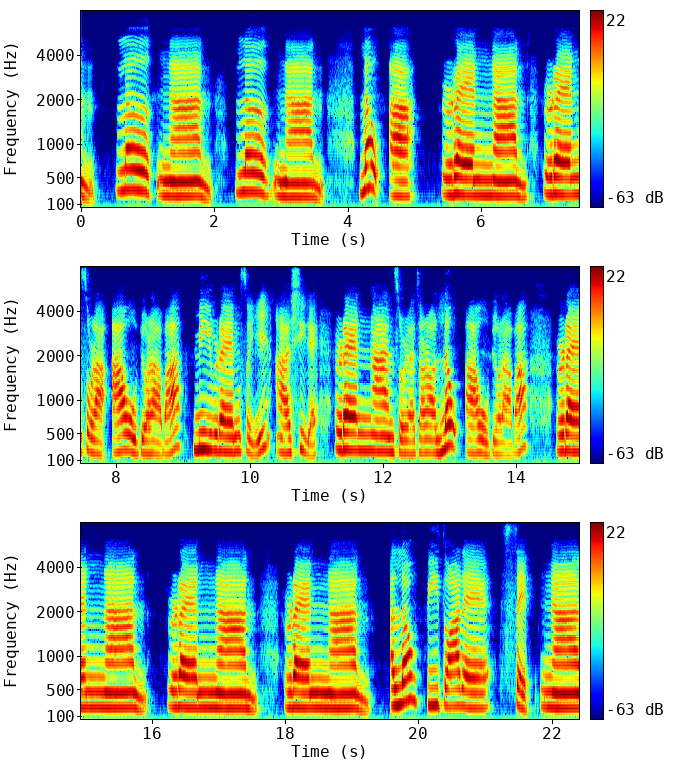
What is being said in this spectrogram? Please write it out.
นเลิกงานเลิกงานလောက်အားแรงงาน แรงဆိုတာအားကိုပြောတာပါมีแรงဆိုရင်အားရှိတယ်แรงงานဆိုတာကျတော့လောက်အားကိုပြောတာပါแรงงานแรงงานแรงงานအလုပ်ပြီးသွားတယ်เสร็จงาน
